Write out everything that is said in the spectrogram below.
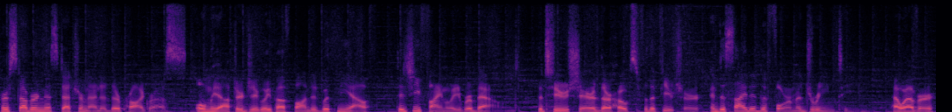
her stubbornness detrimented their progress. Only after Jigglypuff bonded with Meowth did she finally rebound. The two shared their hopes for the future and decided to form a dream team. However,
